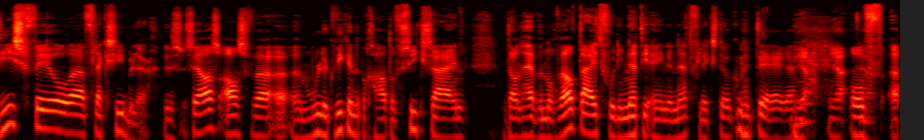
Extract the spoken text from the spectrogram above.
Die is veel eh, flexibeler. Dus zelfs als we eh, een moeilijk weekend hebben gehad of ziek zijn, dan hebben we nog wel tijd voor die net die ene Netflix documentaire. Ja, ja, Of eh,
